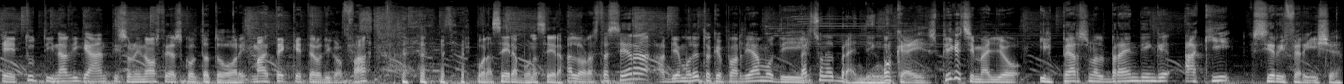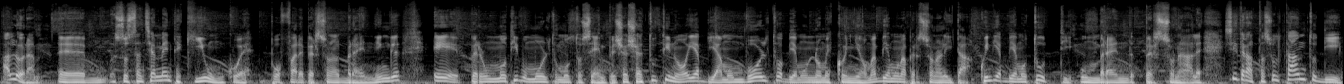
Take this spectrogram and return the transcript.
e tutti i naviganti sono i nostri ascoltatori. Ma te che te lo dico a fa? buonasera, buonasera. Allora, stasera abbiamo detto che parliamo di personal branding. Ok, spiegaci meglio il personal branding a chi si riferisce? Allora, eh, sostanzialmente chiunque può fare personal branding e per un motivo molto molto semplice, cioè tutti noi abbiamo un volto, abbiamo un nome e cognome, abbiamo una personalità, quindi abbiamo tutti un brand personale. Si tratta soltanto di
